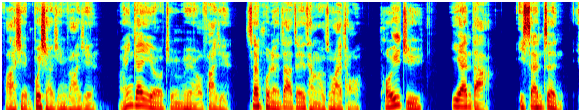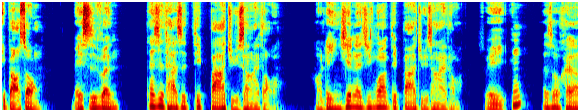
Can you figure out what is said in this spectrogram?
发现，不小心发现啊，应该也有球迷朋友发现，三浦人大这一场有出来投，头一局一安打一三振一保送没失分，但是他是第八局上来投。哦，领先的情况，第八局上来投，所以嗯，那时候看到，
